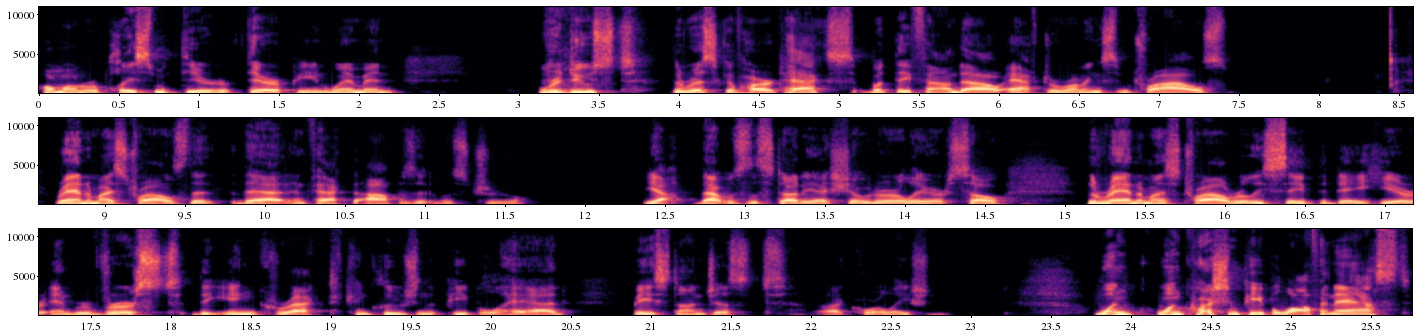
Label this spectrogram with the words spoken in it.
hormone replacement ther- therapy in women reduced the risk of heart attacks, but they found out after running some trials, randomized trials, that, that in fact the opposite was true. Yeah, that was the study I showed earlier. So the randomized trial really saved the day here and reversed the incorrect conclusion that people had based on just a correlation. One, one question people often asked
